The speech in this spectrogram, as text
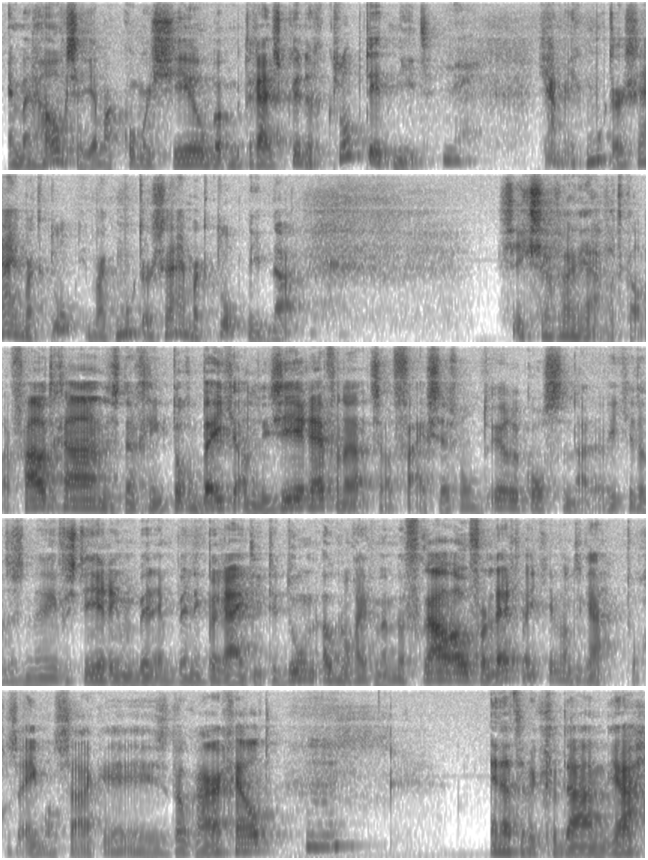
En mijn hoofd zei, ja, maar commercieel, be- bedrijfskundig klopt dit niet. Nee. Ja, maar ik moet er zijn, maar het klopt niet. Maar ik moet er zijn, maar het klopt niet. Nou, dus ik zei van, ja, wat kan er fout gaan? Dus dan ging ik toch een beetje analyseren. Hè, van, nou, het zou 500, 600 euro kosten. Nou, weet je, dat is een investering. Ben, ben ik bereid die te doen? Ook nog even met mijn vrouw overlegd, weet je. Want ja, toch als eenmanszaak is het ook haar geld. Mhm. En dat heb ik gedaan, ja.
